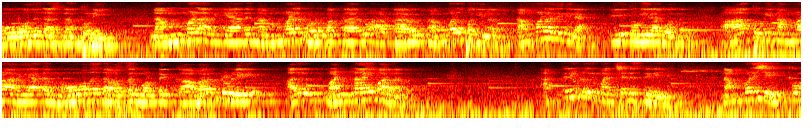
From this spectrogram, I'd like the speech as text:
മൂന്ന് കഷ്ണം തുണി. നമ്മൾ അറിയാതെ നമ്മളെ കുടുംബക്കാരും ആൾക്കാരും നമ്മൾ പൊതിയുന്നത്. നമ്മൾ അറിയുന്നില്ല ഈ തുണിയിലാ പോകുന്നത്. ആ തുണി നമ്മൾ അറിയാതെ മൂന്ന് ദിവസം കൊണ്ട് കവറിന്റെ ഉള്ളിൽ അത് മണ്ണായി മാറുന്നത് അത്രയുള്ള ഒരു മനുഷ്യന്റെ സ്ഥിതി. നമ്മൾ ശരിക്കും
